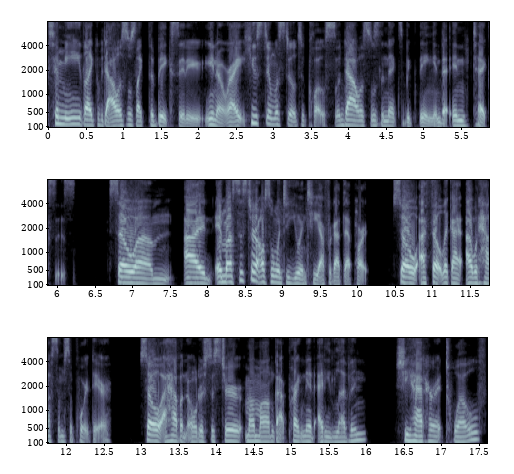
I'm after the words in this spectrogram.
to me, like Dallas was like the big city, you know, right? Houston was still too close. So Dallas was the next big thing in, in Texas. So um I and my sister also went to UNT. I forgot that part. So I felt like I, I would have some support there. So I have an older sister. My mom got pregnant at 11. She had her at 12.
